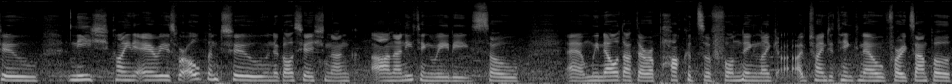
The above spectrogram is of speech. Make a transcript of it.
to niche kind of areas, we're open to negotiation on, on anything really. So. Um, we know that there are pockets of funding. Like I'm trying to think now, for example,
